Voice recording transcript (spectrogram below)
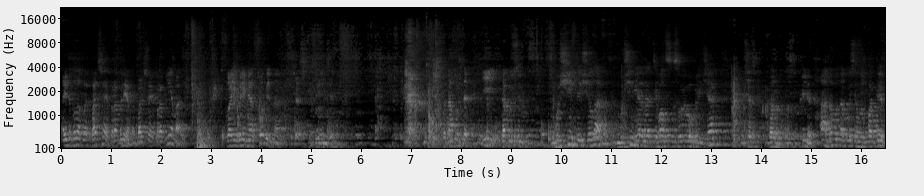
это была большая проблема, большая проблема, в свое время особенно, потому что, и, допустим, мужчин-то еще ладно, мужчин я одевался со своего плеча, сейчас даже просто пример, а, ну вот, допустим, вот портрет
